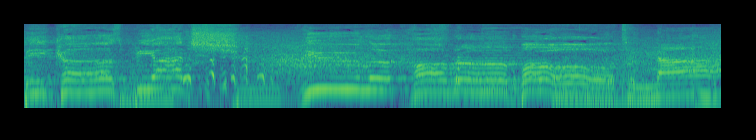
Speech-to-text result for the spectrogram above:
because biatch, you look horrible tonight.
